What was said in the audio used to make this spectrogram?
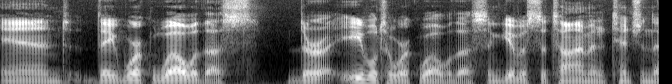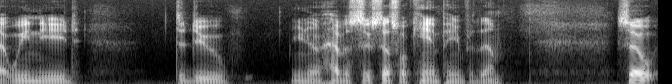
and they work well with us. They're able to work well with us and give us the time and attention that we need to do, you know, have a successful campaign for them. So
